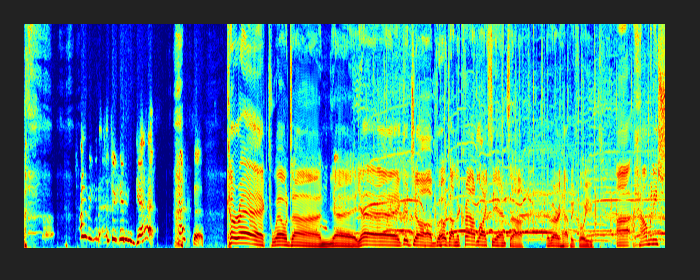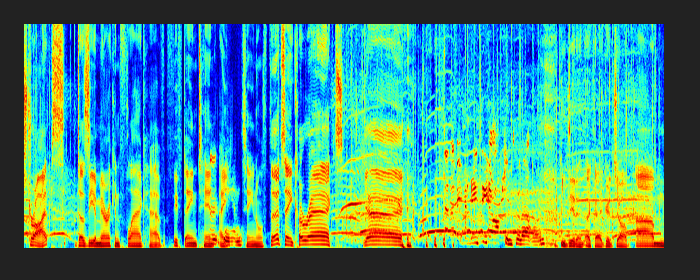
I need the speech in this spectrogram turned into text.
how to make an educated guess? Texas. Correct. Well done. Yay. Yay. Good job. Well done. The crowd likes the answer. They're very happy for you. Uh, how many stripes does the American flag have? 15, 10, 13. 18, or 13? Correct. Yay. I didn't even need to get options for that one. You didn't. Okay, good job. Um,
